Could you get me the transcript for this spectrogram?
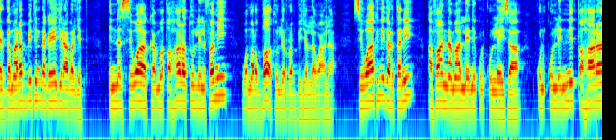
إرجما ربي تندقى يجرى برجت إن السواك مطهرة للفم ومرضاة للرب جل وعلا. سواك نقرتني أفان مالني قل قل ليس قل قل لني طهارا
